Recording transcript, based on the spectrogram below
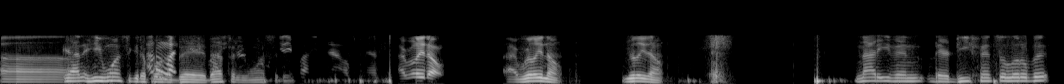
uh Yeah, he wants to get up I don't on like the bed. anybody- That's what he wants to do. anybody in Dallas, man. I really don't. I really don't. Really don't. Not even their defense a little bit.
